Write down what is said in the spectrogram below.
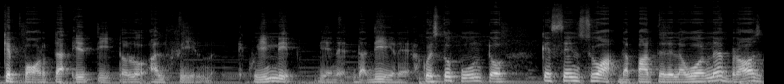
che porta il titolo al film. E quindi viene da dire a questo punto che senso ha da parte della Warner Bros.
